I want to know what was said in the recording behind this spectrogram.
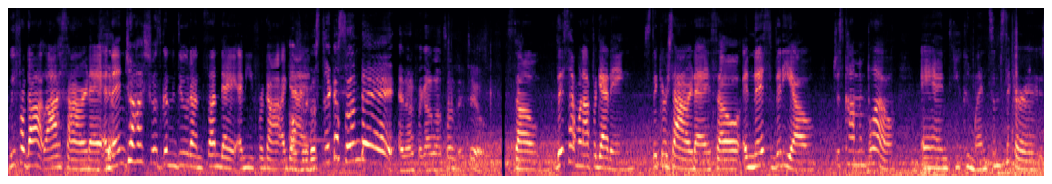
We forgot last Saturday, and Yeah. then Josh was gonna do it on Sunday, and he forgot again. I was gonna go stick a Sunday! And then I forgot about Sunday too. So this time we're not forgetting Sticker Saturday. So in this video, just comment below, and you can win some stickers.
